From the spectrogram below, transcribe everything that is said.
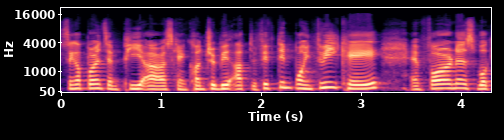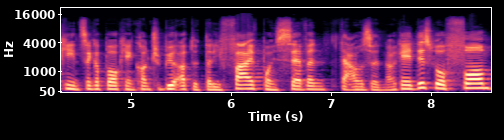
Singaporeans and PRs can contribute up to 15.3k, and foreigners working in Singapore can contribute up to 35.7 thousand. Okay, this will form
